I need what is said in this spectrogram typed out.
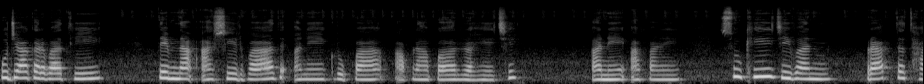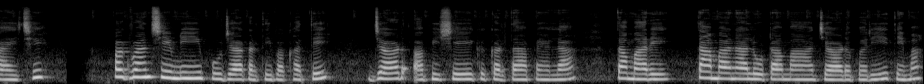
પૂજા કરવાથી તેમના આશીર્વાદ અને કૃપા આપણા પર રહે છે અને આપણે સુખી જીવન પ્રાપ્ત થાય છે. ભગવાન શિવની પૂજા કરતી વખતે જળ અભિષેક કરતાં પહેલાં તમારે તાંબાના લોટામાં જળ ભરી તેમાં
